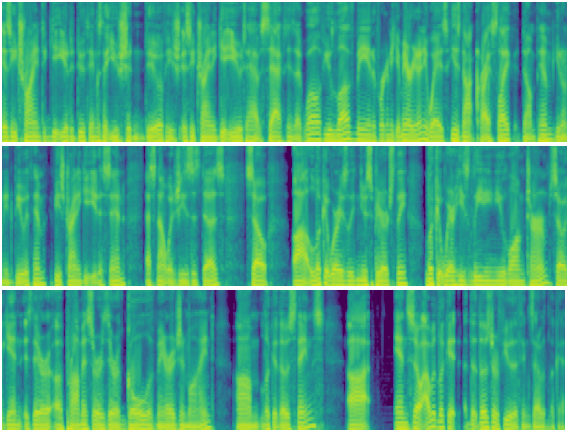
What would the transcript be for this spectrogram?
Is he trying to get you to do things that you shouldn't do? If he is he trying to get you to have sex? he's like, well, if you love me and if we're to get married anyways, he's not Christ-like. Dump him. You don't need to be with him. If he's trying to get you to sin, that's not what Jesus does. So. Uh, look at where he's leading you spiritually. Look at where he's leading you long term. So again, is there a promise or is there a goal of marriage in mind? Um, look at those things. Uh, and so I would look at th- those are a few of the things that I would look at.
